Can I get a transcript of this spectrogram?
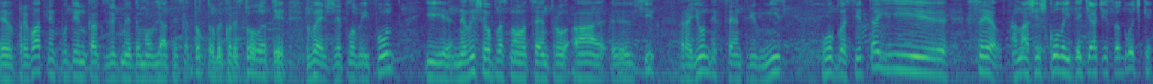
е, в приватних будинках з людьми домовлятися, тобто використовувати весь житловий фонд і не лише обласного центру, а всіх районних центрів, міст. Області та і сел. А наші школи і дитячі садочки,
